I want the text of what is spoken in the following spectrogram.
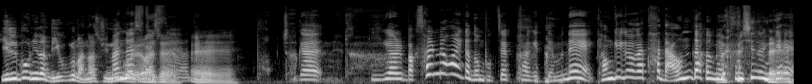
일본이나 미국을 만날 수 있는 만날 거예요. 수 있어요. 네. 예. 그러니까 이걸 막 설명하기가 너무 복잡하기 때문에 경기 결과 다 나온 다음에 보시는 네. 게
